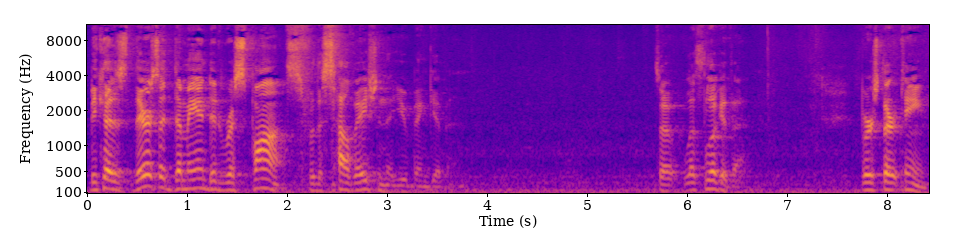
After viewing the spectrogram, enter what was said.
Because there's a demanded response for the salvation that you've been given. So, let's look at that. Verse 13.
